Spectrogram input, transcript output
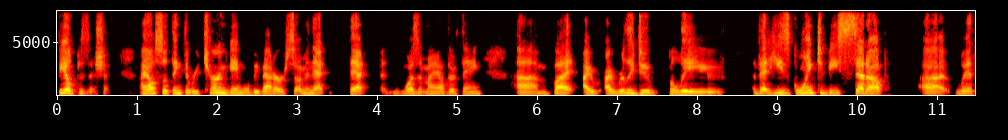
field position. I also think the return game will be better. So I mean that that wasn't my other thing, um, but I I really do believe that he's going to be set up uh, with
